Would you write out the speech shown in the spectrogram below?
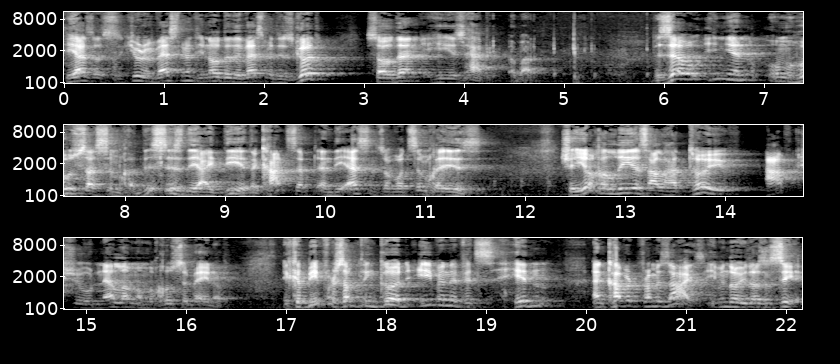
He has a secure investment. He knows that the investment is good. So then he is happy about it. This is the idea, the concept, and the essence of what simcha is. It can be for something good, even if it's hidden and covered from his eyes, even though he doesn't see it.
